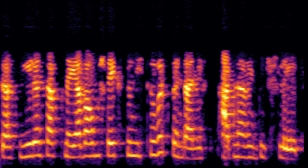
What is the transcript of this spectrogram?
dass jeder sagt, naja, warum schlägst du nicht zurück, wenn deine Partnerin dich schlägt?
